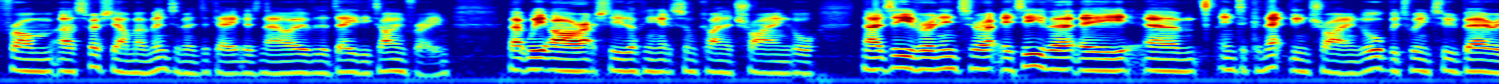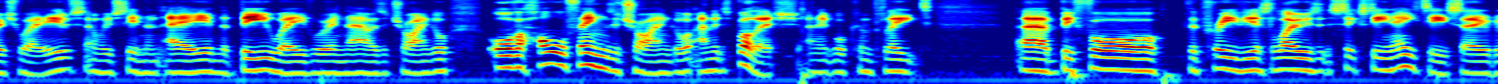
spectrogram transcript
from, uh, especially our momentum indicators now over the daily time frame, that we are actually looking at some kind of triangle. Now it's either an inter, it's either a um, interconnecting triangle between two bearish waves, and we've seen an A and the B wave we're in now is a triangle, or the whole thing's a triangle and it's bullish and it will complete uh, before the previous lows at 1680. So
